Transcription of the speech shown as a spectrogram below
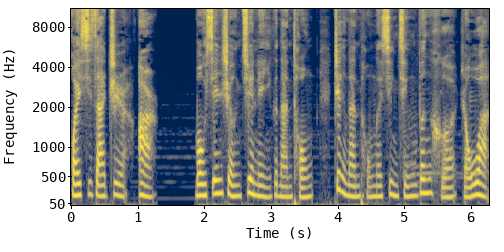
淮西杂志二，某先生眷恋一个男童，这个男童呢性情温和柔婉，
